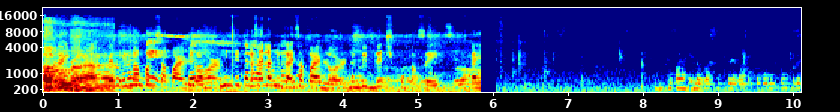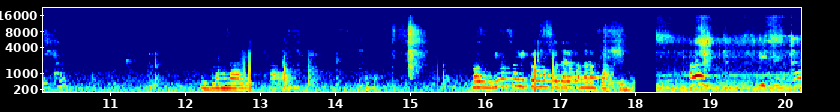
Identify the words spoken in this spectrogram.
alright. Pero iba pag sa parlor. pero hindi talaga kasi alam nyo guys, sa parlor, nagbi-bleach po kasi. Kaya Hindi ko kayang ilabas yung pera ko sa ganitong presyo. Sobrang layo sa Mag, yung sa ikaw, magpadala ka na lang sa akin. Ay! Kitchen ko!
